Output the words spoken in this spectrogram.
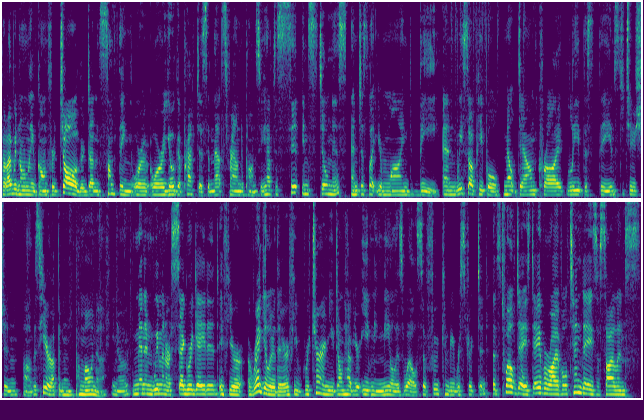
but I would normally have gone for a jog or done something or, or a yoga practice, and that's frowned upon. So you have to sit in stillness and just let your mind be. And we saw people melt down, cry, leave the, the institution. Uh, was here up in Pomona. You know, men and women are segregated. If you're a regular there, if you return, you don't have your evening meal as well. So food can be restricted. It's 12 days, day of arrival, 10 days of silence.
